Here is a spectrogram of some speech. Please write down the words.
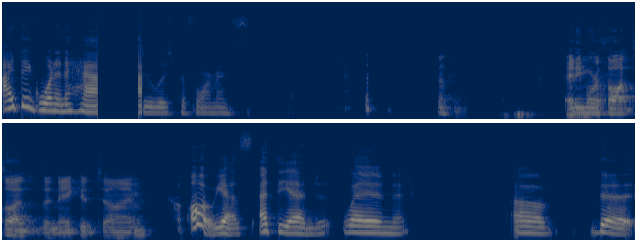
I think one and a half Sulu's performance. Okay. Any more thoughts on the naked time? Oh yes, at the end when uh the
